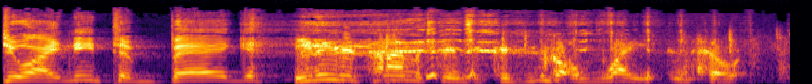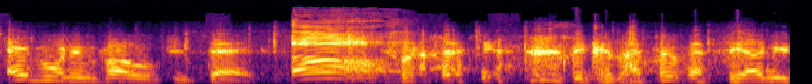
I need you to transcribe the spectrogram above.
Do I need to beg? You need a time machine because you've got to wait until everyone involved is dead. Oh! because I think that's the only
